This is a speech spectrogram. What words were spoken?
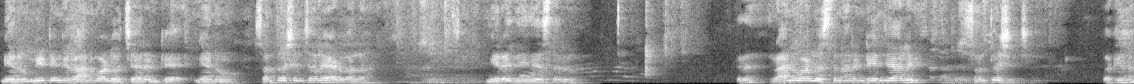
మీరు మీటింగ్ రాని వాళ్ళు వచ్చారంటే నేను సంతోషించాలా ఏడవాలా? మీరైతే ఏం చేస్తారు? కదా? రాని వాళ్ళు వస్తున్నారంటే ఏం చేయాలి? సంతోషించి ఓకేనా?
